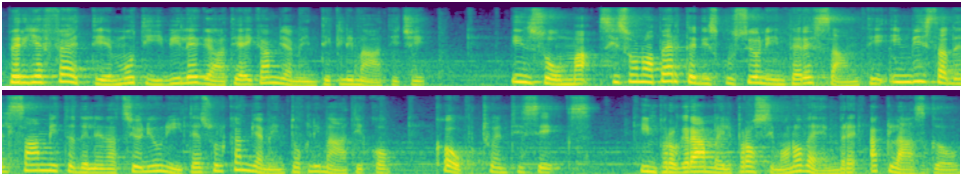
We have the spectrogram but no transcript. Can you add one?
per gli effetti e motivi legati ai cambiamenti climatici. Insomma, si sono aperte discussioni interessanti in vista del Summit delle Nazioni Unite sul cambiamento climatico, COP26, in programma il prossimo novembre a Glasgow.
